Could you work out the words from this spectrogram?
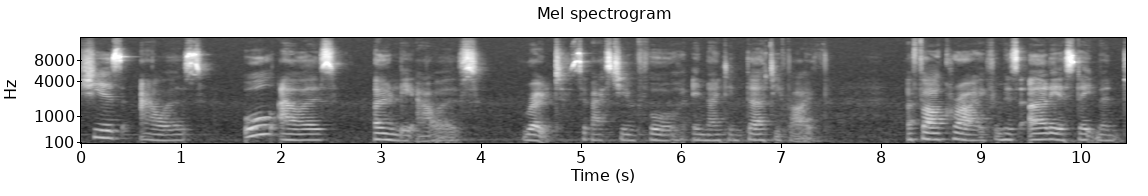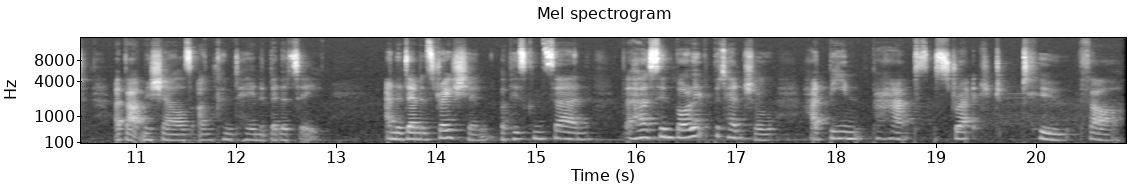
She is ours, all ours, only ours, wrote Sebastian Faure in 1935, a far cry from his earlier statement about Michel's uncontainability, and a demonstration of his concern that her symbolic potential had been perhaps stretched too far.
